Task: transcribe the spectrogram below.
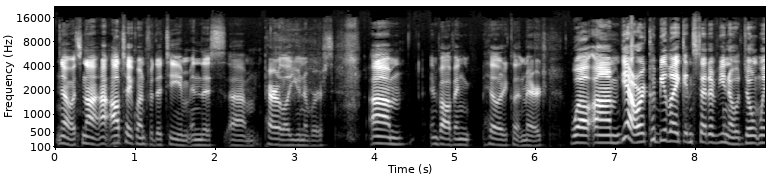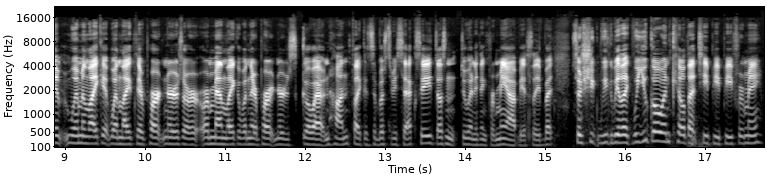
No, it's not. I- I'll take one for the team in this um, parallel universe um, involving Hillary Clinton marriage. Well, um, yeah, or it could be like instead of you know, don't w- women like it when like their partners or, or men like it when their partners go out and hunt like it's supposed to be sexy. It doesn't do anything for me, obviously. But so she, we could be like, will you go and kill that TPP for me?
